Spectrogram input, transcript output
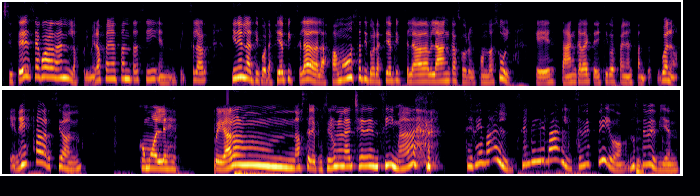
si ustedes se acuerdan, los primeros Final Fantasy en pixel art tienen la tipografía pixelada, la famosa tipografía pixelada blanca sobre el fondo azul, que es tan característico de Final Fantasy. Bueno, en esta versión, como les pegaron, no sé, le pusieron un HD encima, se ve mal, se lee mal, se ve feo, no se ve bien.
